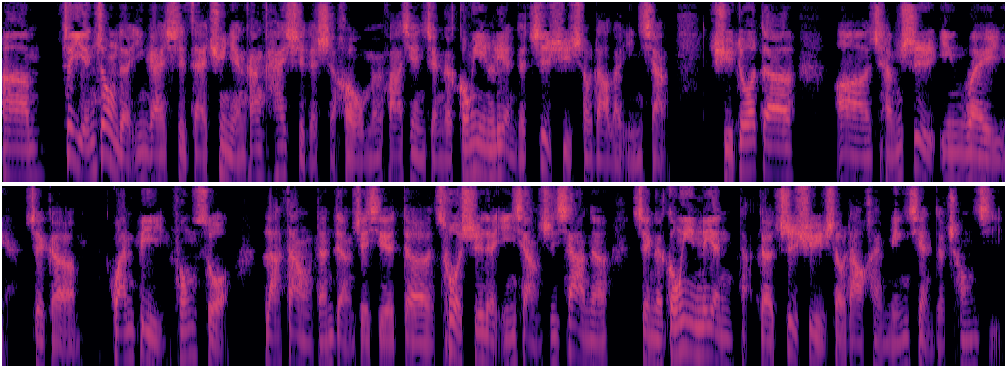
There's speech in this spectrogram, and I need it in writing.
嗯，最严重的应该是在去年刚开始的时候，我们发现整个供应链的秩序受到了影响，许多的、呃，城市因为这个关闭、封锁、lockdown 等等这些的措施的影响之下呢，整个供应链的秩序受到很明显的冲击。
